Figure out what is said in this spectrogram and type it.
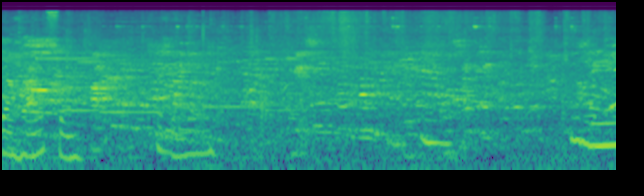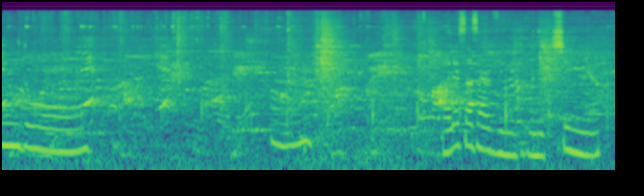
Garrafa. Que lindo. Olha essas arvinhas que bonitinha.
